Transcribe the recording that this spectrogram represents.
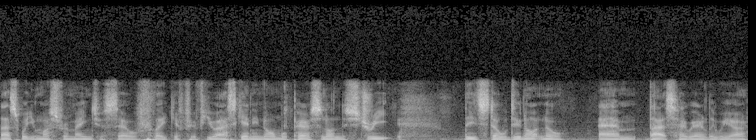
That's what you must remind yourself. Like if if you ask any normal person on the street, they still do not know. Um, that's how early we are.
